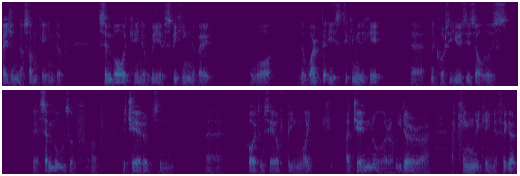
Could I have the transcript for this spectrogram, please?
vision or some kind of symbolic kind of way of speaking about what the word that is to communicate. Uh, and of course, he uses all those uh, symbols of, of the cherubs and uh, God Himself being like a general or a leader or a, kingly kind of figure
